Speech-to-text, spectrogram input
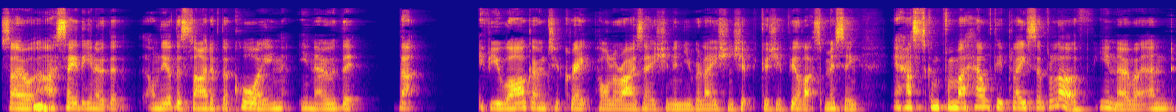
So mm. I say that, you know, that on the other side of the coin, you know, that that if you are going to create polarization in your relationship because you feel that's missing, it has to come from a healthy place of love, you know, and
